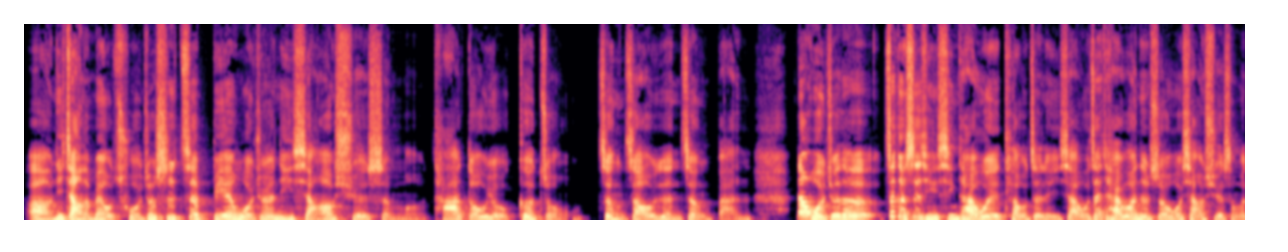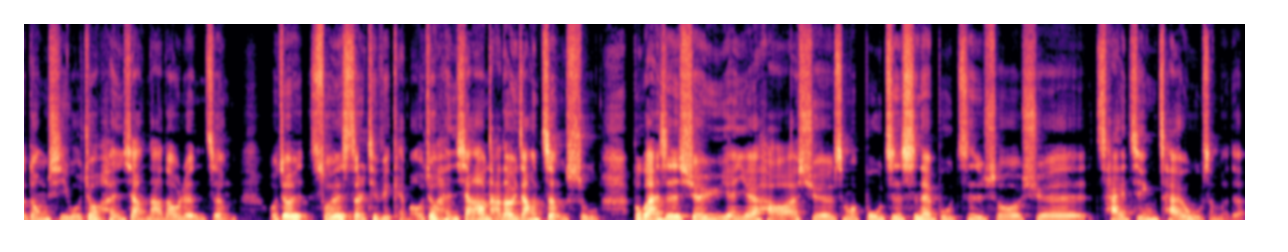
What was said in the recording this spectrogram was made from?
呃，你讲的没有错，就是这边我觉得你想要学什么，它都有各种证照认证班。那我觉得这个事情心态我也调整了一下。我在台湾的时候，我想学什么东西，我就很想拿到认证，我就所谓 certificate 嘛，我就很想要拿到一张证书，不管是学语言也好啊，学什么布置、室内布置，说学财经、财务什么的，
